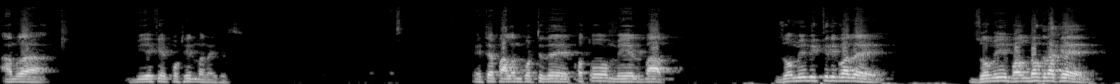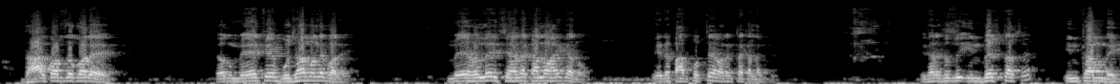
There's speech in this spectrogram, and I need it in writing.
আমরা বিয়েকে কঠিন বানাই ফেলছি। এটা পালন করতে দেয় কত মেয়ের বাপ জমি বিক্রি করে, জমি বন্ধক রাখে, ধার কর্জ করে এবং মেয়েকে বোঝা মনে করে, মেয়ে হলেই চেহারা কালো হয় কেন? এটা পার করতে অনেক টাকা লাগবে। এখানে শুধু ইনভেস্ট আছে ইনকাম নেই।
